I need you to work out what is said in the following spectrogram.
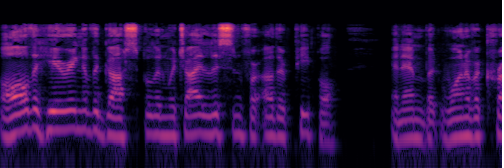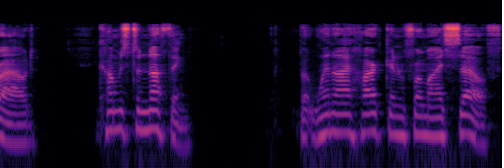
All the hearing of the gospel in which I listen for other people and am but one of a crowd comes to nothing but when I hearken for myself,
